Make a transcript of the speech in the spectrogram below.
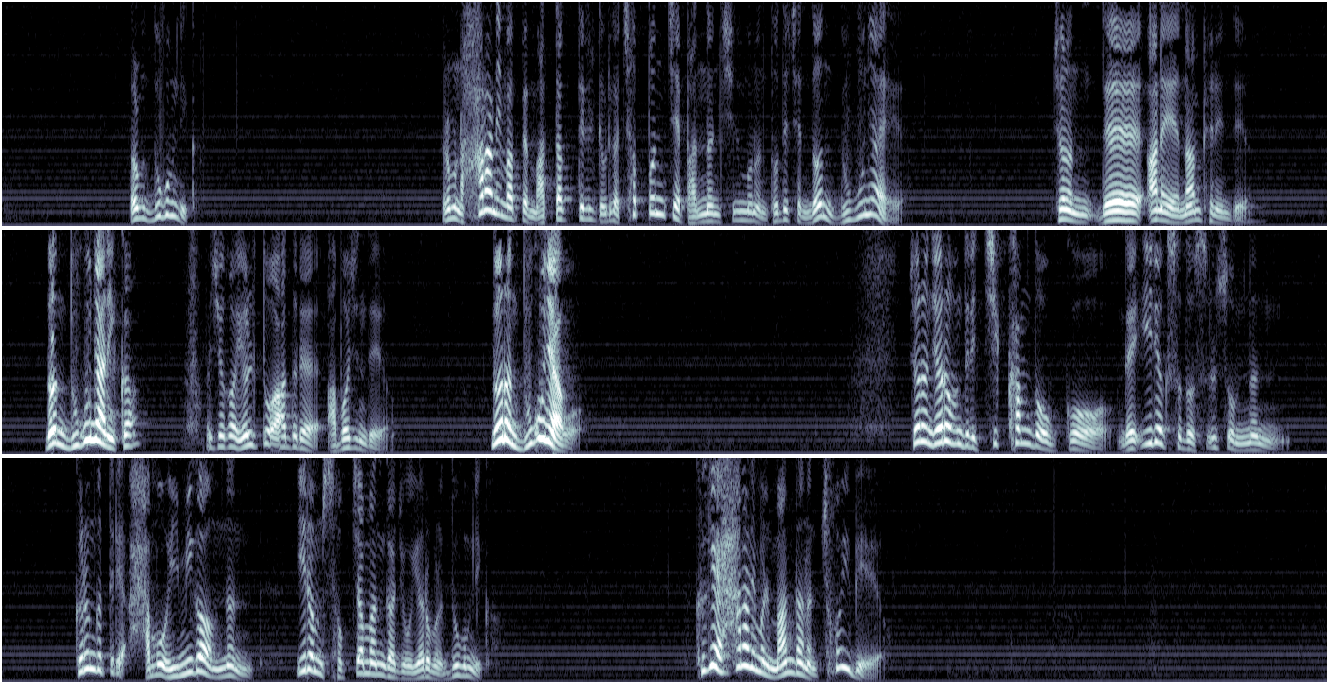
여러분 누굽니까? 여러분 하나님 앞에 맞닥뜨릴 때 우리가 첫 번째 받는 질문은 도대체 넌 누구냐예요. 저는 내 아내의 남편인데요. 넌 누구냐니까? 제가 열두 아들의 아버지인데요. 너는 누구냐고? 저는 여러분들이 직함도 없고 내 이력서도 쓸 수 없는 그런 것들이 아무 의미가 없는 이름 석자만 가지고 여러분은 누굽니까? 그게 하나님을 만나는 초입이에요.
